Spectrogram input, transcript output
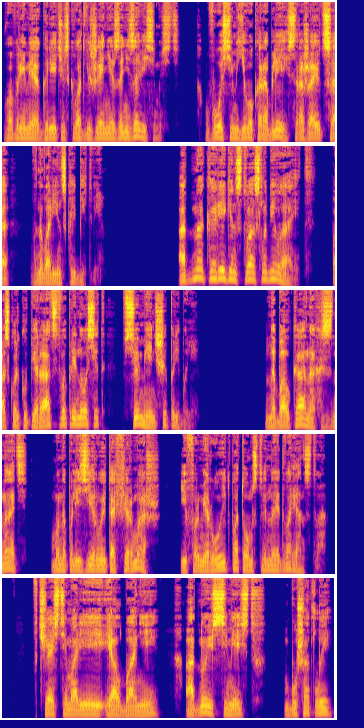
во время греческого движения за независимость. Восемь его кораблей сражаются в Наваринской битве. Однако регенство ослабевает, поскольку пиратство приносит все меньше прибыли. На Балканах знать монополизирует аффирмаж и формирует потомственное дворянство. В части Марии и Албании одно из семейств, Бушатлы,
